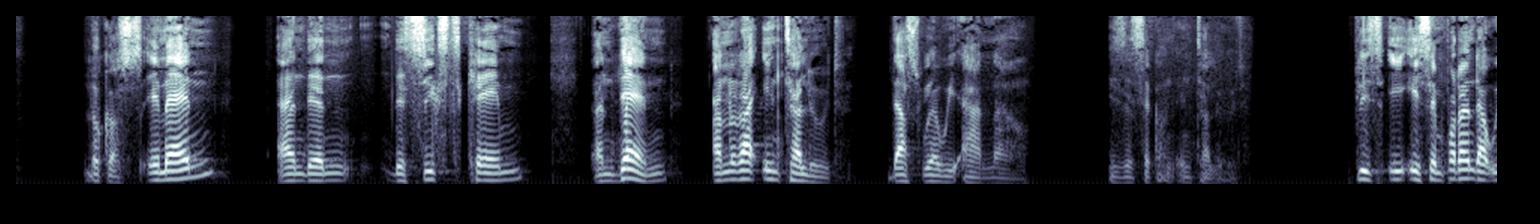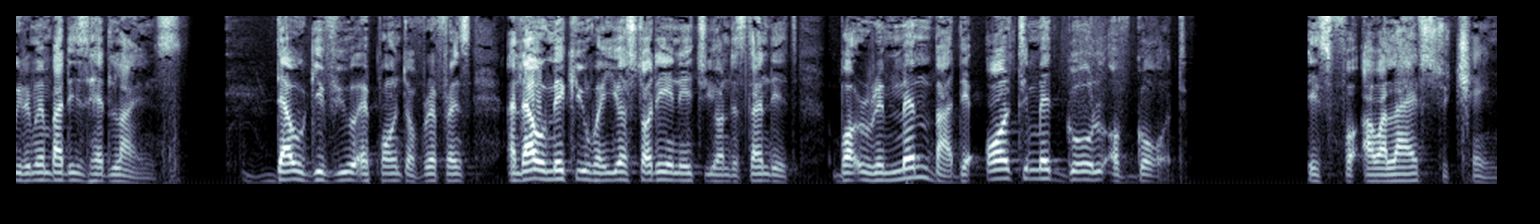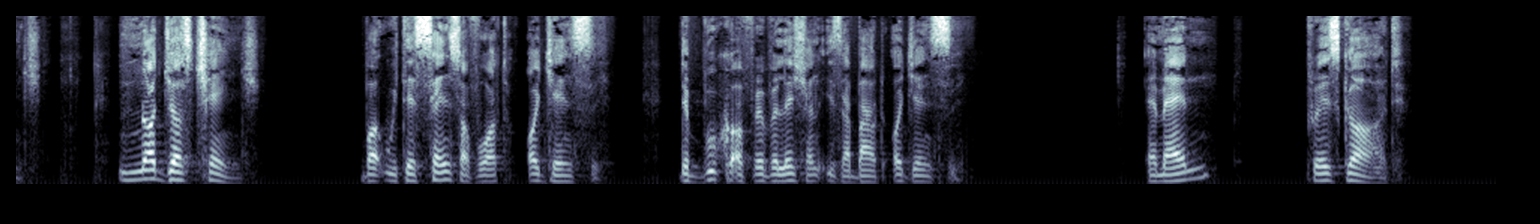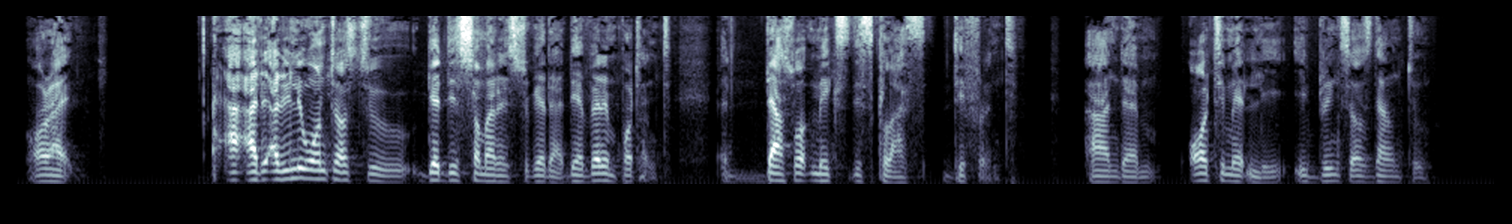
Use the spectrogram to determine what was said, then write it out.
locusts. Amen. And then the sixth came, and then another interlude. That's where we are now. Is the second interlude. Please, it's important that we remember these headlines. That will give you a point of reference, and that will make you, when you're studying it, you understand it. But remember, the ultimate goal of God is for our lives to change. Not just change, but with a sense of what? Urgency. The book of Revelation is about urgency. Amen. Praise God. All right. I, I, really want us to get these summaries together. They're very important. That's what makes this class different. And um, ultimately, it brings us down to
